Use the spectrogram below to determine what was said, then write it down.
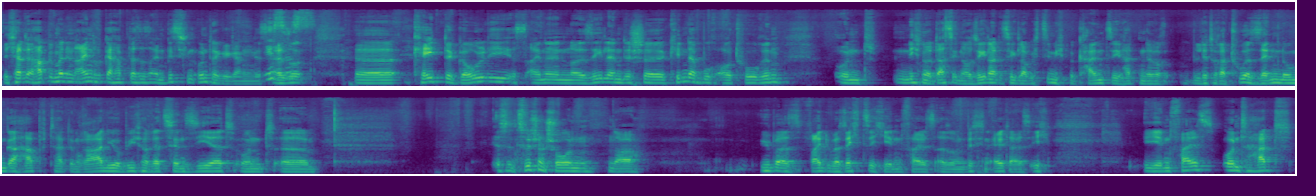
Ich hatte, habe immer den Eindruck gehabt, dass es ein bisschen untergegangen ist. ist also äh, Kate de Goldie ist eine neuseeländische Kinderbuchautorin und nicht nur das, in Neuseeland ist sie, glaube ich, ziemlich bekannt. Sie hat eine Literatursendung gehabt, hat im Radio Bücher rezensiert und äh, ist inzwischen schon na, über, weit über 60 jedenfalls, also ein bisschen älter als ich jedenfalls und hat,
